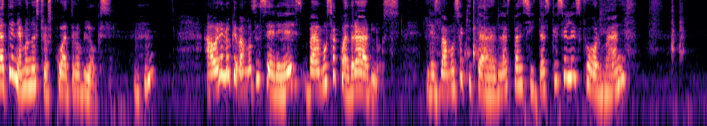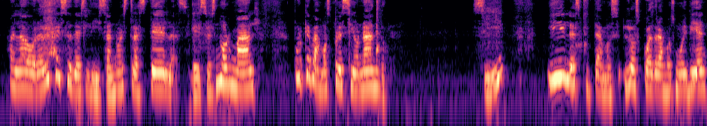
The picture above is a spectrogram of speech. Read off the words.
Ya tenemos nuestros cuatro bloques. Ahora lo que vamos a hacer es, vamos a cuadrarlos. Les vamos a quitar las pancitas que se les forman a la hora de que se deslizan nuestras telas. Eso es normal porque vamos presionando. ¿Sí? Y les quitamos, los cuadramos muy bien.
